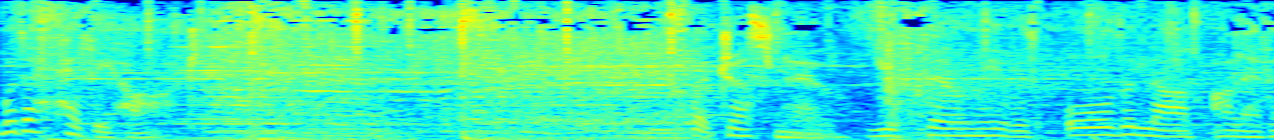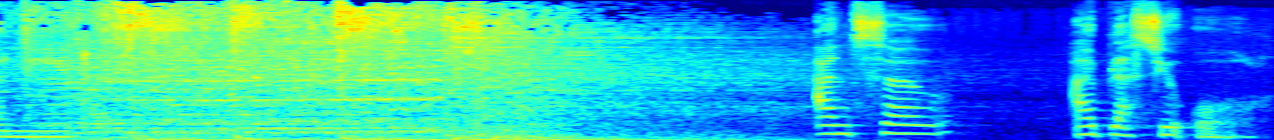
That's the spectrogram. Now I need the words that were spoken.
with a heavy heart. But just know, you fill me with all the love I'll ever need. And so, I bless you all,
